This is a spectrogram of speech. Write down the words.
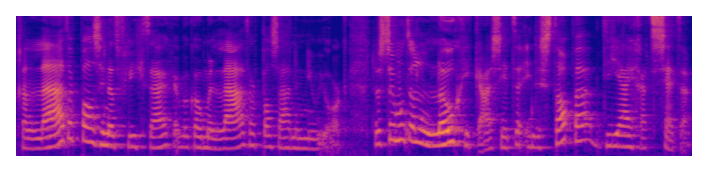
We gaan later pas in het vliegtuig en we komen later pas aan in New York. Dus er moet een logica zitten in de stappen die jij gaat zetten.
